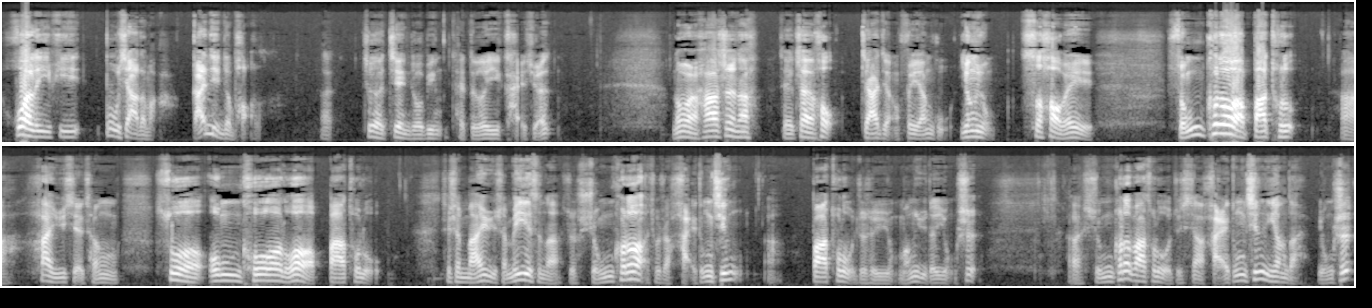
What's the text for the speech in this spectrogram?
换了一批部下的马，赶紧就跑了。哎，这建州兵才得以凯旋。努尔哈赤呢，在战后嘉奖费扬古英勇，赐号为松克罗巴图鲁啊，汉语写成索翁科罗巴图鲁，这是满语什么意思呢？就是熊科罗就是海东青啊，巴图鲁就是勇蒙语的勇士。啊，熊克勒巴图鲁就像海东青一样的勇士。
